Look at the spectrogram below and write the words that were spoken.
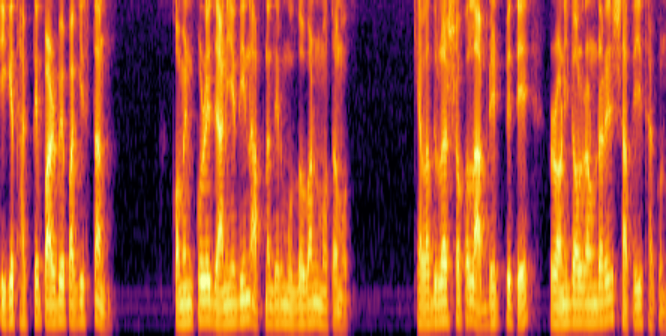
টিকে থাকতে পারবে পাকিস্তান? কমেন্ট করে জানিয়ে দিন আপনাদের মূল্যবান মতামত। খেলাধুলার সকল আপডেট পেতে রনি অলরাউন্ডারের সাথেই থাকুন।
